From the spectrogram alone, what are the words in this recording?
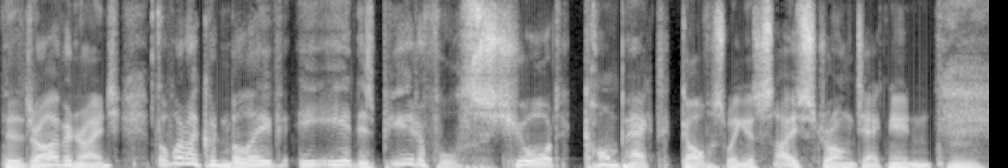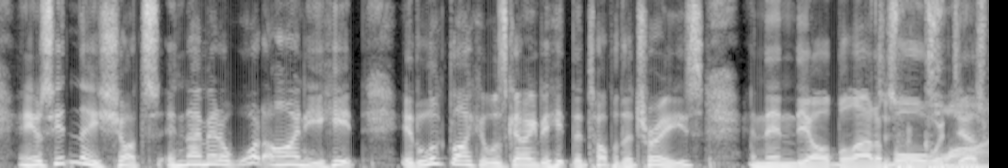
the driving range. But what I couldn't believe, he, he had this beautiful, short, compact golf swing. Was so strong, Jack Newton, and he was hitting these shots. And no matter what iron he hit, it looked like it was going to hit the top of the trees, and then the old Just ball would would just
